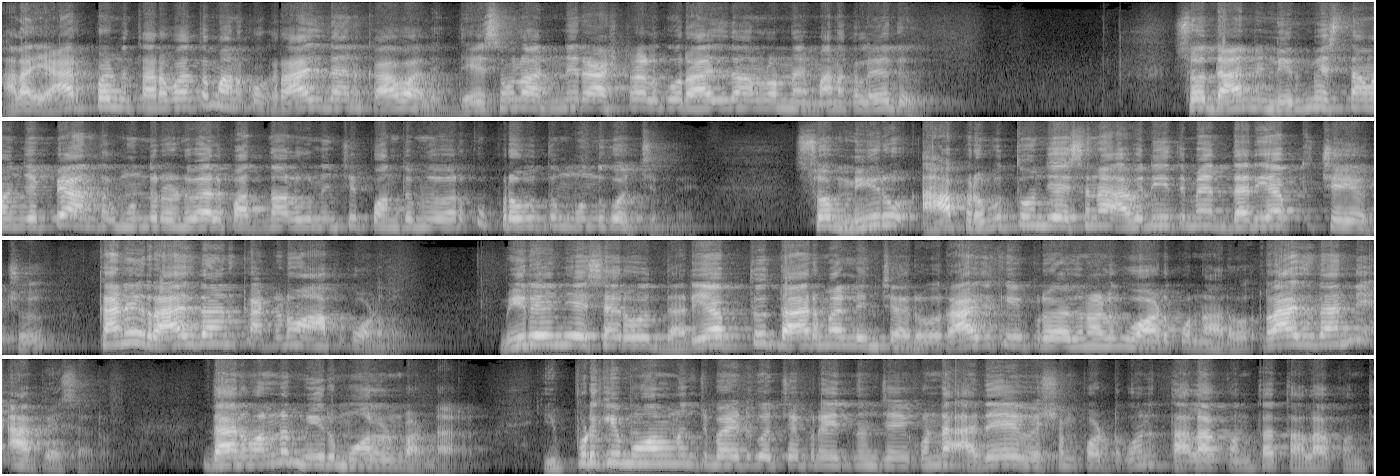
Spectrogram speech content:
అలా ఏర్పడిన తర్వాత మనకు ఒక రాజధాని కావాలి. దేశంలో అన్ని రాష్ట్రాలకు రాజధానులు ఉన్నాయి. మనకు లేదు. సో దాన్ని నిర్మిస్తామని చెప్పి అంతకుముందు రెండు వేల పద్నాలుగు నుంచి పంతొమ్మిది వరకు ప్రభుత్వం ముందుకు వచ్చింది సో మీరు ఆ ప్రభుత్వం చేసిన అవినీతి మీద దర్యాప్తు చేయొచ్చు కానీ రాజధాని కట్టడం ఆపకూడదు. మీరేం చేశారు? దర్యాప్తు దారి మళ్ళించారు రాజకీయ ప్రయోజనాలకు వాడుకున్నారు రాజధానిని ఆపేశారు. దానివల్ల మీరు మూలన పడ్డారు. ఇప్పటికీ మూల నుంచి బయటకు వచ్చే ప్రయత్నం చేయకుండా అదే విషం పట్టుకొని తలా కొంత తలా కొంత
